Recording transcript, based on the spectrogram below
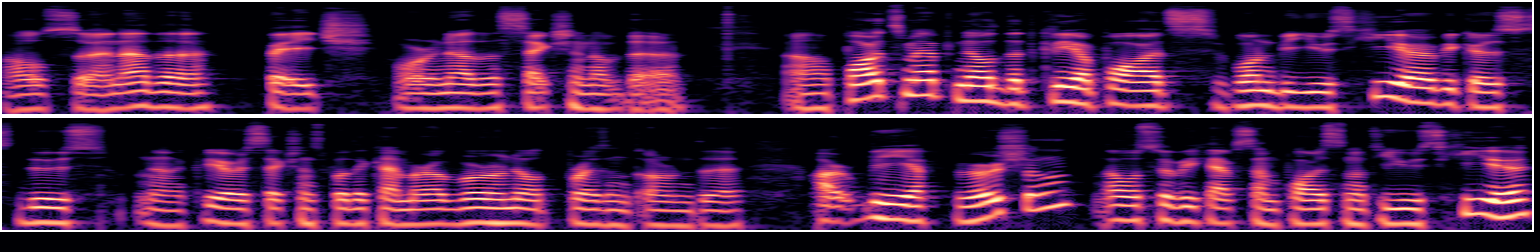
also another page or another section of the uh, parts map. Note that clear parts won't be used here because those uh, clear sections for the camera were not present on the RBF version. Also, we have some parts not used here.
